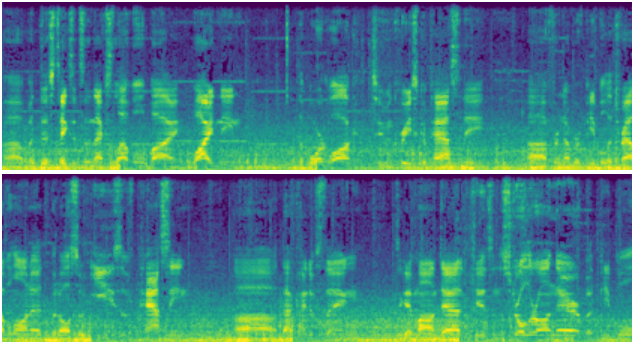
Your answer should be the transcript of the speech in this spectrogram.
Uh, but this takes it to the next level by widening the boardwalk to increase capacity uh, for a number of people to travel on it, but also ease of passing, uh, that kind of thing to get mom, dad, kids in the stroller on there, but people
